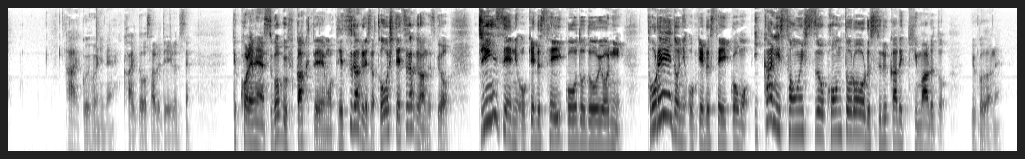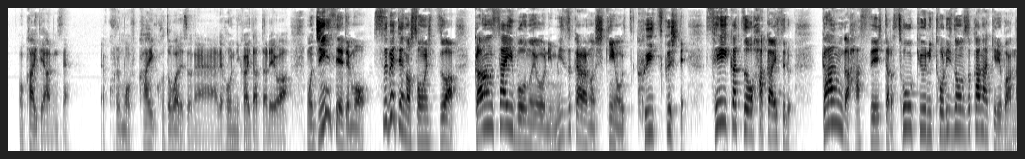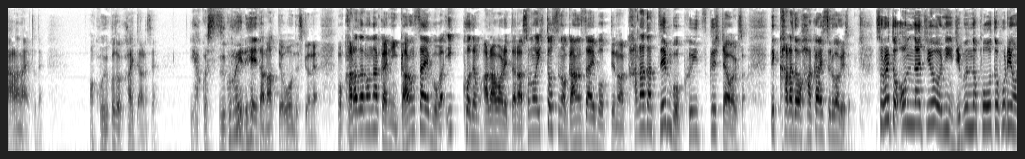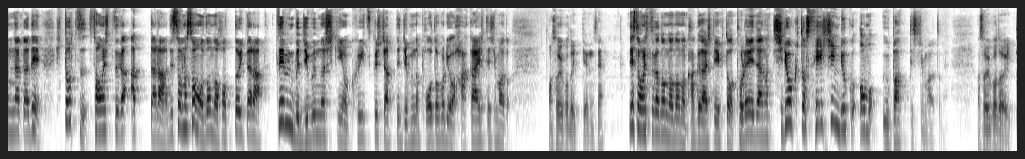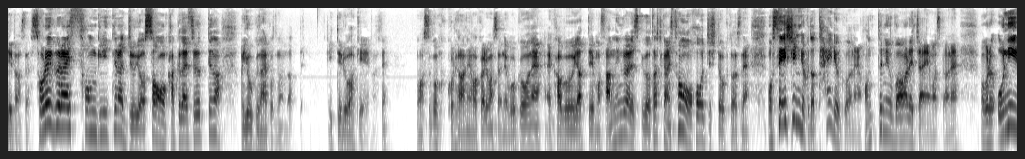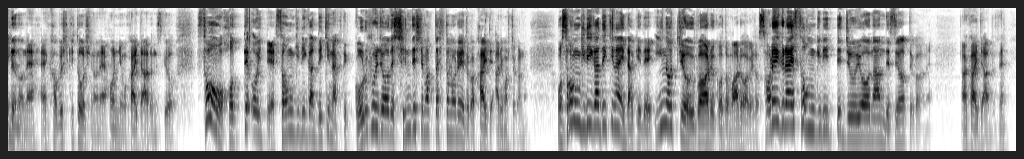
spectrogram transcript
はい、こういう風にね、回答されているんですね。で、これね、すごく深くて、もう哲学ですよ。投資哲学なんですけど、人生における成功と同様に、トレードにおける成功も、いかに損失をコントロールするかで決まるということがね、もう書いてあるんですね。いや、これも深い言葉ですよね。で、本に書いてあった例は、もう人生でも全ての損失は、癌細胞のように自らの資金を食い尽くして、生活を破壊する。癌が発生したら早急に取り除かなければならないとね。まあ、こういうことが書いてあるんですね。いや、これすごい例だなって思うんですけどね。もう体の中に癌細胞が1個でも現れたら、その1つの癌細胞っていうのは体全部を食い尽くしちゃうわけですよ。で、体を破壊するわけですよ。それと同じように自分のポートフォリオの中で1つ損失があったら、で、その損をどんどんほっといたら、全部自分の資金を食い尽くしちゃって自分のポートフォリオを破壊してしまうと。まあそういうこと言ってるんですね。で、損失がどんどんどんどん拡大していくと、トレーダーの知力と精神力をも奪ってしまうとね。ま、そういうことを言っているんですね。それぐらい損切りっていうのは重要。損を拡大するっていうのは、良くないことなんだって言ってるわけなんですね。まあすごくこれはね、わかりますよね。僕もね、株やってもう3年ぐらいですけど、確かに損を放置しておくとですね、もう精神力と体力をね、本当に奪われちゃいますからね。これ、オニールのね、株式投資のね、本にも書いてあるんですけど、損を放っておいて、損切りができなくて、ゴルフ場で死んでしまった人の例とか書いてありましたからね。もう損切りができないだけで、命を奪われることもあるわけですよ。それぐらい損切りって重要なんですよってことね。書いてあるんですね。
